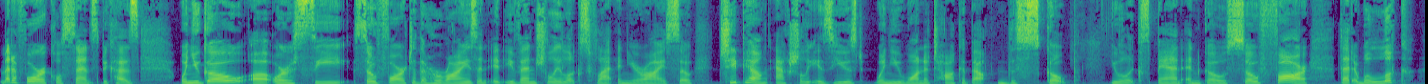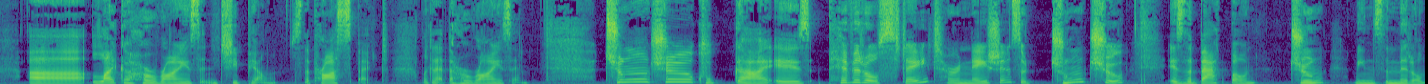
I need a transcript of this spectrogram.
metaphorical sense because when you go uh, or see so far to the horizon, it eventually looks flat in your eyes. So Jipyong actually is used when you want to talk about the scope. You will expand and go so far that it will look uh, like a horizon, 지평. It's the prospect, looking at the horizon. 중추 국가 is pivotal state or nation. So 중추 is the backbone. 중 means the middle,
